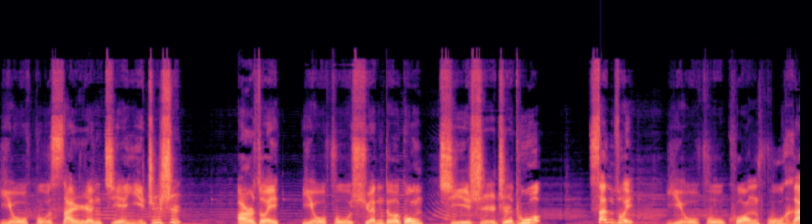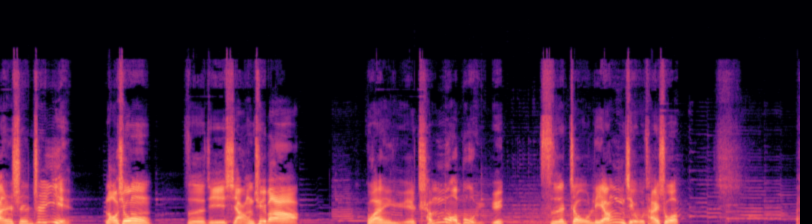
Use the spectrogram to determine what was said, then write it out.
有负三人结义之事，二罪有负玄德公七世之托，三罪有负匡扶汉室之业。老兄，自己想去吧。关羽沉默不语，思咒良久，才说：“唉。”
